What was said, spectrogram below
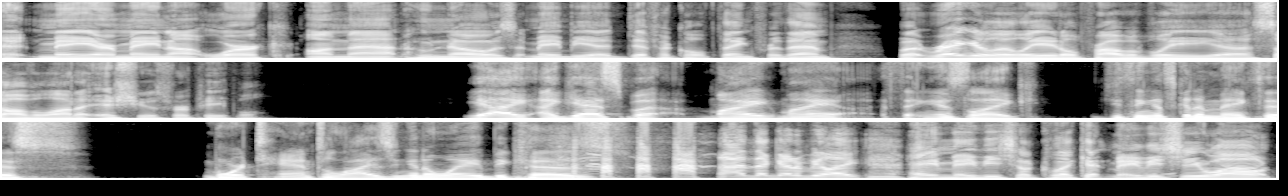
it may or may not work on that. Who knows? It may be a difficult thing for them, but regularly it'll probably uh, solve a lot of issues for people. Yeah, I, I guess, but my my thing is like, do you think it's gonna make this more tantalizing in a way? Because They're gonna be like, "Hey, maybe she'll click it, maybe she won't."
